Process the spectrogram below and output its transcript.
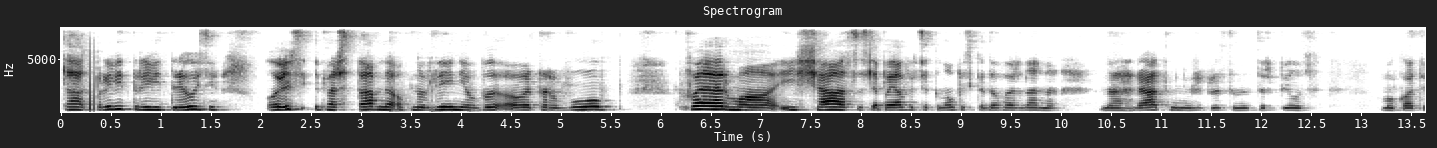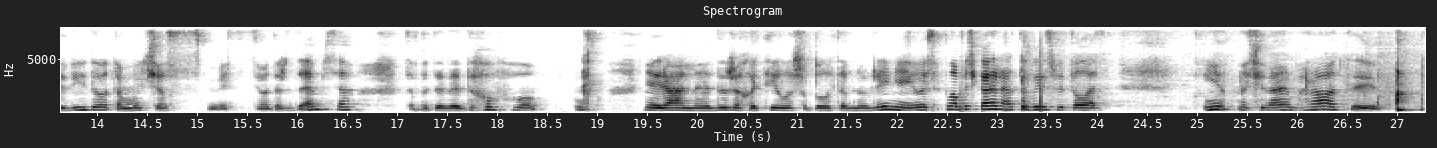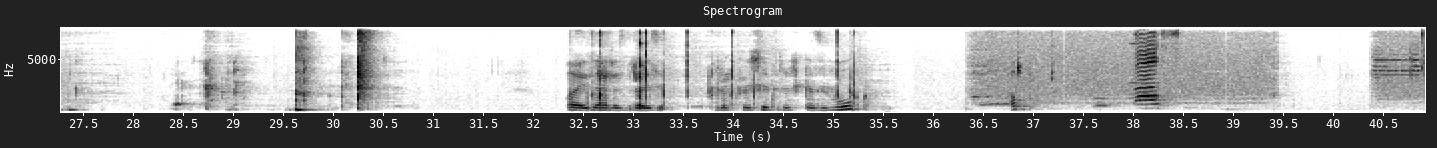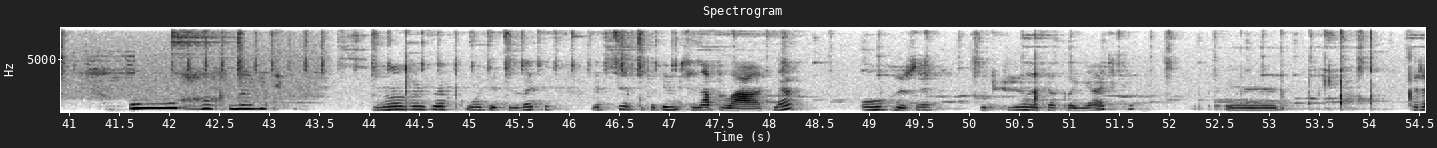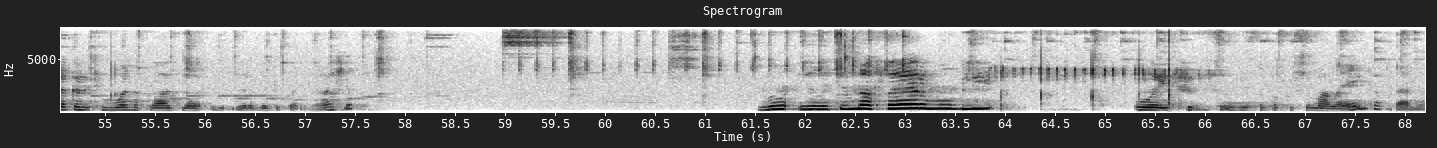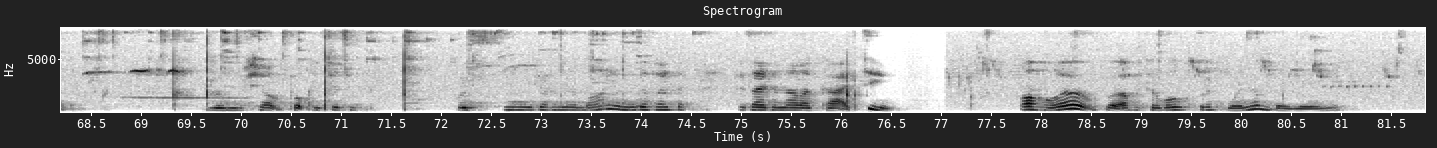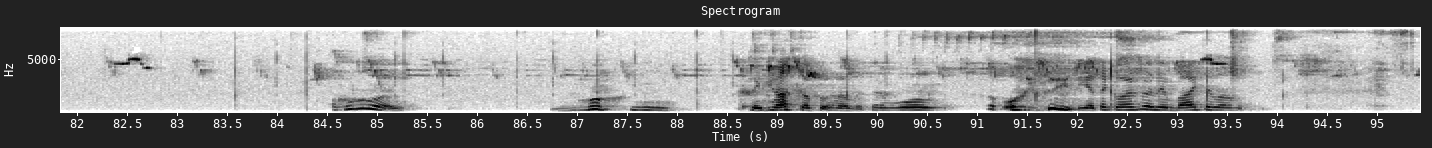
Так, привіт-привіт, друзі! Ось масштабне обновлення в Avatar World. Ферма. І зараз, після появиться кнопочка довгождана наград. Мені вже просто не терпілось вмикати відео, тому зараз вместе цього дождемося. Це буде недовго. Ні, реально, я дуже хотіла, щоб було це обновлення. І ось кнопочка грати висвітилась. І починаємо грати. Ой, зараз, друзі, переключу трішки звук. Оп. Ух, навіть нове заходить. Давайте для подивимося на платне. О, вже відкрилися конячки. Е, Вже, коротше, можна платно зробити конячок. Ну, і летим на ферму, блін. Ой, тут, звісно, поки ще маленька ферма. Ну, що, поки що тут почти нічого немає. Ну, давайте зайдемо на локації. Ого, обсервував прикольно, блін. Ой. Ох, ні. Коняка була обсервував. Ой, блін, я такого ще не бачила.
